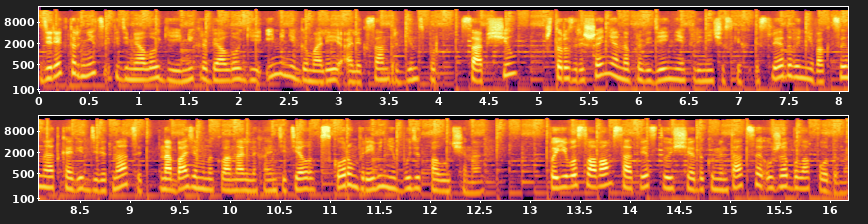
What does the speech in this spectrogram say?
Директор НИЦ эпидемиологии и микробиологии имени Гамалеи Александр Гинзбург сообщил, что разрешение на проведение клинических исследований вакцины от COVID-19 на базе моноклональных антител в скором времени будет получено. По его словам, соответствующая документация уже была подана.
